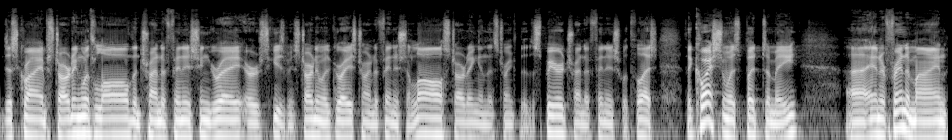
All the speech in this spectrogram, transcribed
Described starting with law, then trying to finish in grace, or excuse me, starting with grace, trying to finish in law, starting in the strength of the spirit, trying to finish with flesh. The question was put to me uh, and a friend of mine:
